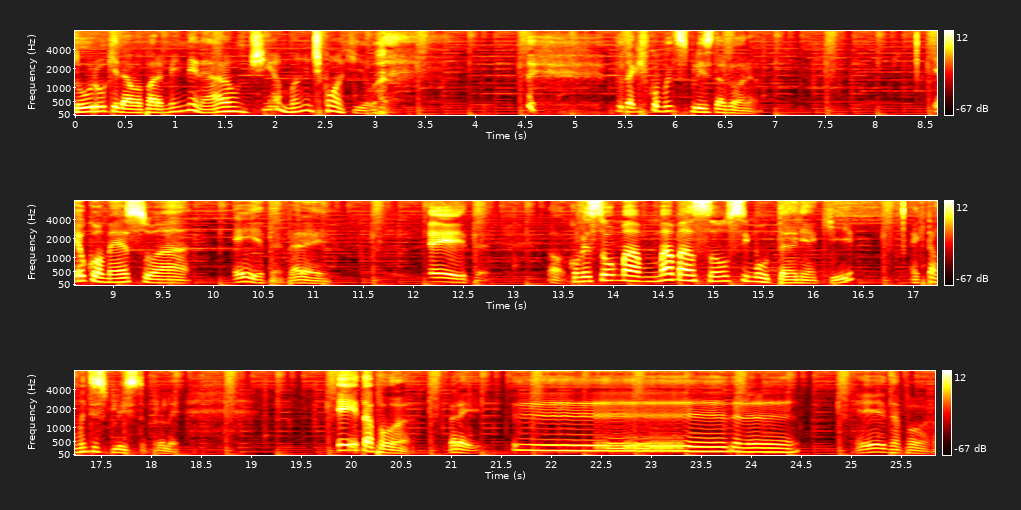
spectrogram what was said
duro que dava para envenenar um diamante com aquilo. Puta que ficou muito explícito agora. Eu começo a. Eita, pera aí. Eita. Ó, começou uma mamação simultânea aqui. É que tá muito explícito pra ler. Eita porra. Pera aí. Eita porra.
